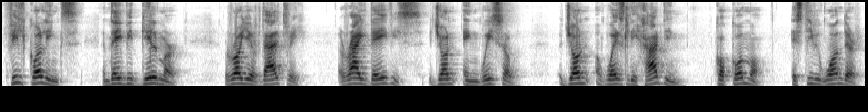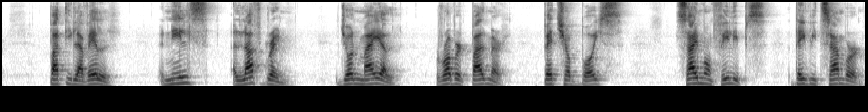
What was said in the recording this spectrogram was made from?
Phil Collins, David Gilmour, Roger Daltrey, Ray Davis, John Entwistle, John Wesley Harding, Kokomo, Stevie Wonder, Patti LaBelle, Nils Lofgren, John Mayall, Robert Palmer, Pet Shop Boys, Simon Phillips, David Sanborn,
